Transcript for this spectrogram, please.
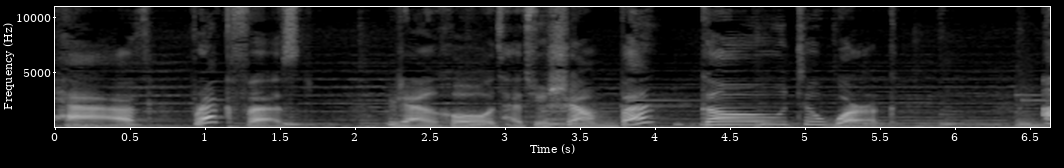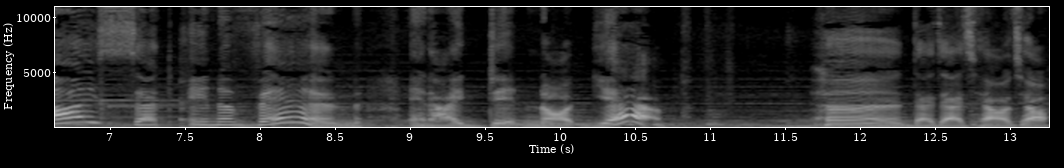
have breakfast，然后才去上班，go to work。 I sat in a van and I did not yap。哼，大家瞧瞧，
